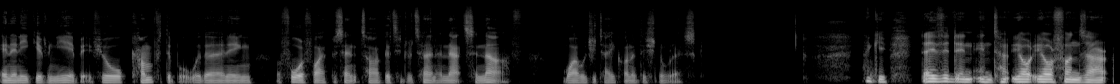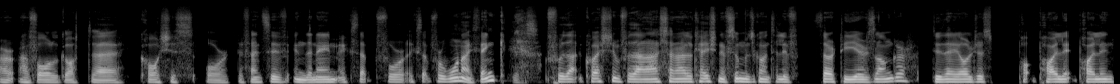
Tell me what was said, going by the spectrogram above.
in any given year but if you're comfortable with earning a 4 or 5% targeted return and that's enough why would you take on additional risk Thank you, David. In in ter- your your funds are, are have all got uh, cautious or defensive in the name, except for except for one, I think. Yes. For that question, for that asset allocation, if someone's going to live thirty years longer, do they all just pile pile in,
